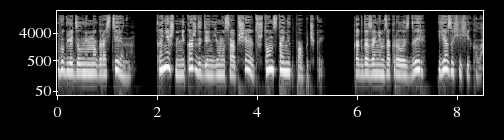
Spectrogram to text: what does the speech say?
Выглядел немного растерянным. Конечно, не каждый день ему сообщают, что он станет папочкой. Когда за ним закрылась дверь, я захихикала.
